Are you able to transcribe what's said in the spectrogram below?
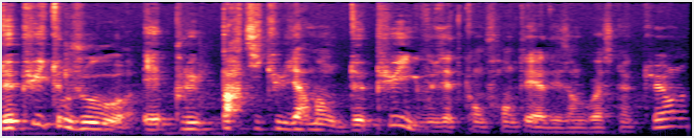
Depuis toujours, et plus particulièrement depuis que vous êtes confronté à des angoisses nocturnes,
